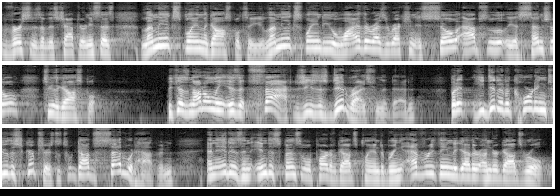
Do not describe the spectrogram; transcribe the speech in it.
verses of this chapter and he says, Let me explain the gospel to you. Let me explain to you why the resurrection is so absolutely essential to the gospel. Because not only is it fact, Jesus did rise from the dead, but it, he did it according to the scriptures. That's what God said would happen. And it is an indispensable part of God's plan to bring everything together under God's rule.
